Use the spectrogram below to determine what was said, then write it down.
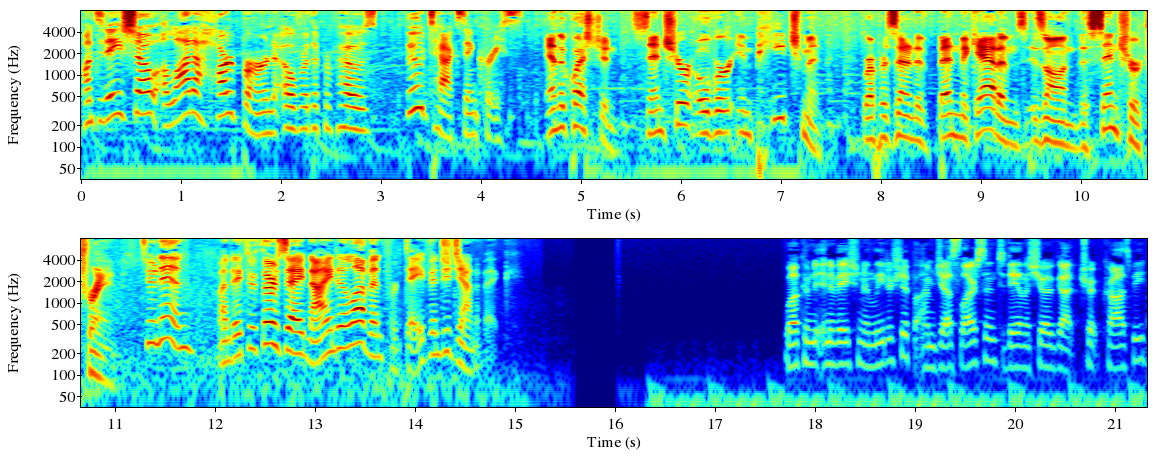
On today's show, a lot of heartburn over the proposed food tax increase. And the question censure over impeachment. Representative Ben McAdams is on the censure train. Tune in Monday through Thursday, 9 to 11 for Dave and Dujanovic. Welcome to Innovation and Leadership. I'm Jess Larson. Today on the show, I've got Tripp Crosby.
